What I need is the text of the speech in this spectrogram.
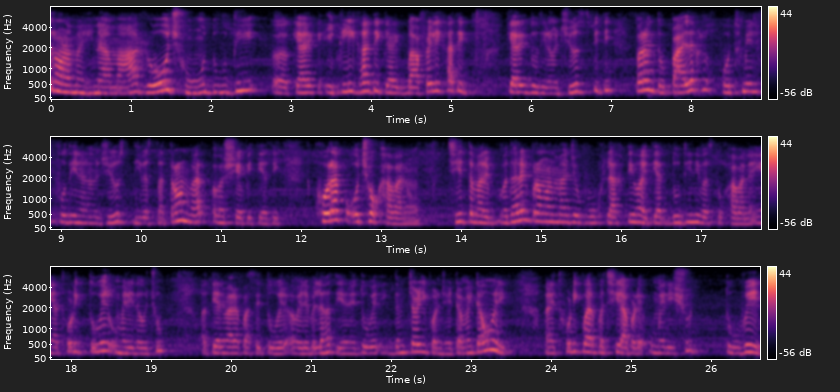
ત્રણ મહિનામાં રોજ હું દૂધી ક્યારેક એકલી ખાતી ક્યારેક બાફેલી ખાતી ક્યારેક દૂધીનો જ્યુસ પીતી પરંતુ પાલક, કોથમીર, ફુદીનાનો જ્યુસ દિવસમાં ત્રણ વાર અવશ્ય પીતી હતી. ખોરાક ઓછો ખાવાનો જે તમારે વધારે પ્રમાણમાં જો ભૂખ લાગતી હોય ત્યારે દૂધીની વસ્તુ ખાવાની. અહીંયા થોડીક તુવેર ઉમેરી દઉં છું. અત્યારે મારા પાસે તુવેર અવેલેબલ હતી અને તુવેર એકદમ ચડી પણ છે. ટમેટા ઉમેરી અને થોડીક વાર પછી આપણે ઉમેરીશું તુવેર.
